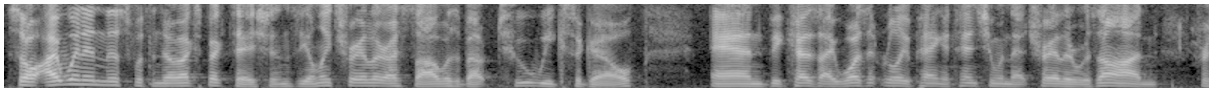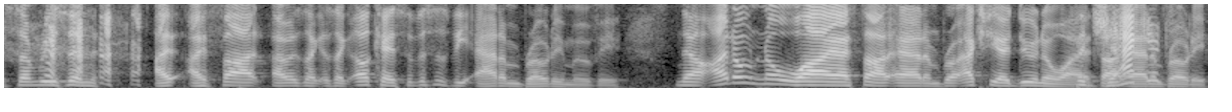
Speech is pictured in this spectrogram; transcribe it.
So I went in this with no expectations. The only trailer I saw was about two weeks ago. And because I wasn't really paying attention when that trailer was on, for some reason, I, I thought, I was like, it's like, okay, so this is the Adam Brody movie. Now, I don't know why I thought Adam Brody. Actually, I do know why The I thought Adam? Brody.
